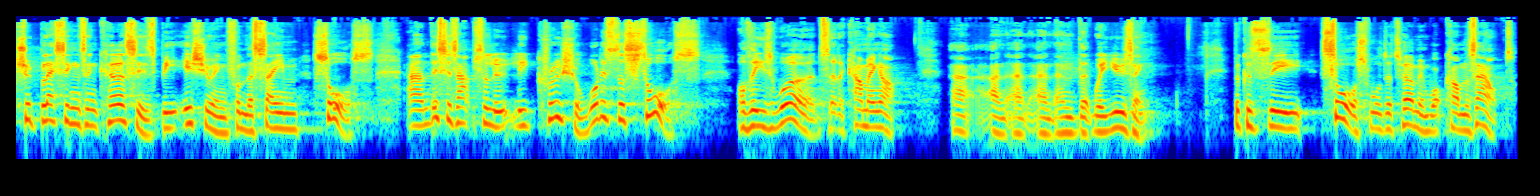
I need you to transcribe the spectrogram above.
Should blessings and curses be issuing from the same source? And this is absolutely crucial. What is the source of these words that are coming up uh, and, and, and, and that we're using? Because the source will determine what comes out.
